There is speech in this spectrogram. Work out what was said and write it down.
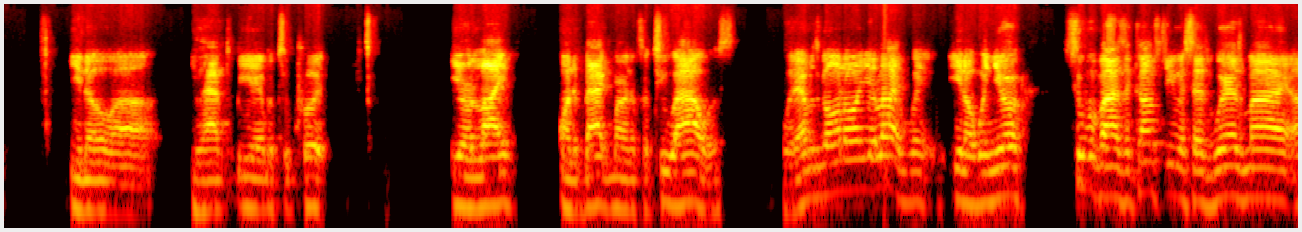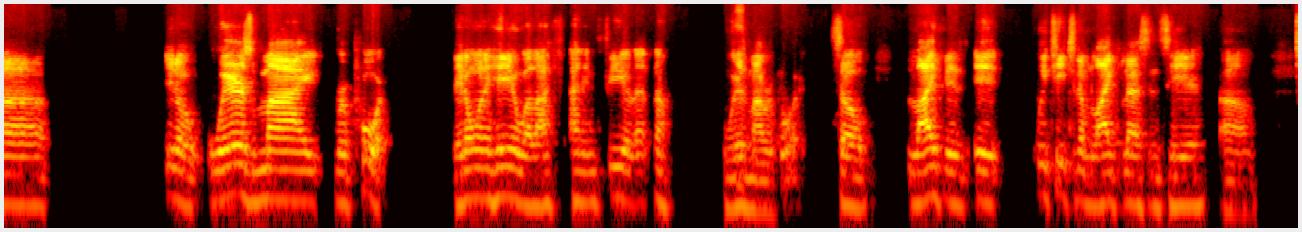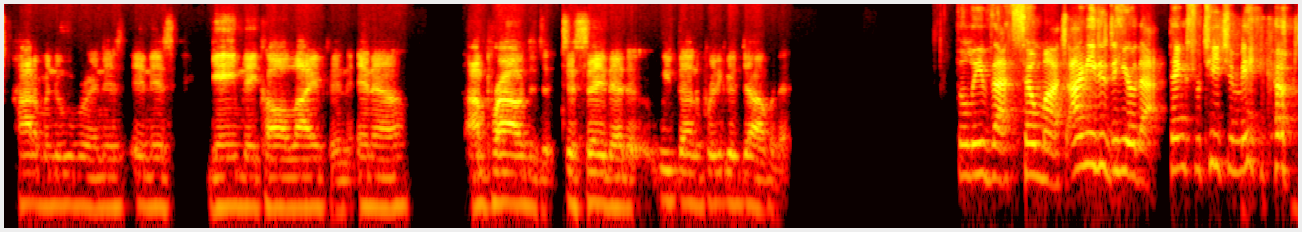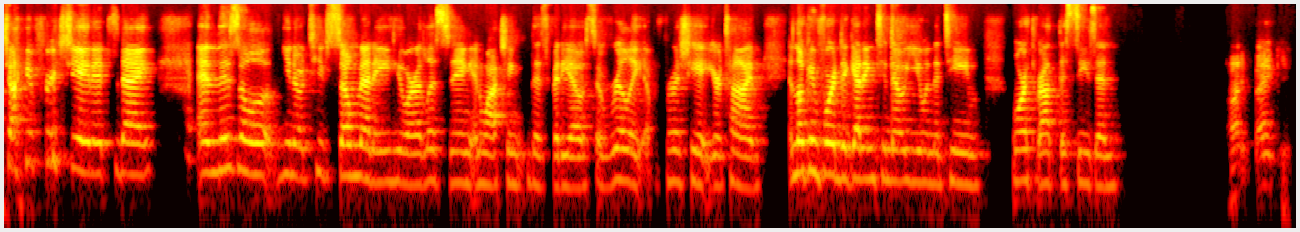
you know uh, you have to be able to put your life on the back burner for two hours, whatever's going on in your life, when you know, when your supervisor comes to you and says, Where's my uh, you know, where's my report? They don't want to hear, well, I, I didn't feel that. No, where's my report? So life is it we teach them life lessons here, um, how to maneuver in this in this game they call life. And and uh, I'm proud to, to say that we've done a pretty good job of that believe that so much. I needed to hear that. Thanks for teaching me, coach. I appreciate it today. And this will, you know, teach so many who are listening and watching this video. So really appreciate your time and looking forward to getting to know you and the team more throughout this season. All right. Thank you.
